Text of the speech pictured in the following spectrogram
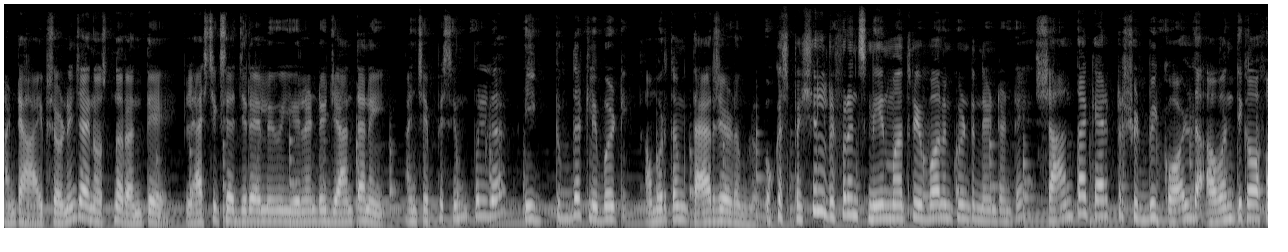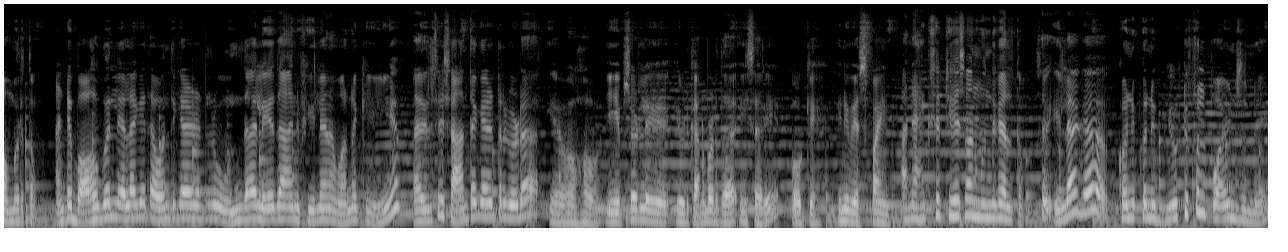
అంటే ఆ ఎపిసోడ్ నుంచి ఆయన వస్తున్నారు అంతే. ప్లాస్టిక్ సర్జరీలు ఇలాంటివి జాంతానై అని చెప్పి సింపుల్గా ఈ టుక్ దట్ లిబర్టీ అమృతం తయారు చేయడంలో. ఒక స్పెషల్ రిఫరెన్స్ నేను మాత్రం ఇవ్వాలనుకుంటుంది ఏంటంటే Shanta character should be called the Avantika of Amrutham అంటే బాహుబలి ఎలాగైతే అవంతి క్యారెక్టర్ ఉందా లేదా అని ఫీల్ అయిన మనకి నాకు తెలిసి శాంత క్యారెక్టర్ కూడా ఓహో ఈ ఎపిసోడ్లో ఇవి కనబడదా ఈసారి? ఓకే ఇని వెస్ ఫైన్ అని యాక్సెప్ట్ చేసి మనం ముందుకెళ్తాం. సో ఇలాగా కొన్ని కొన్ని బ్యూటిఫుల్ పాయింట్స్ ఉన్నాయి.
